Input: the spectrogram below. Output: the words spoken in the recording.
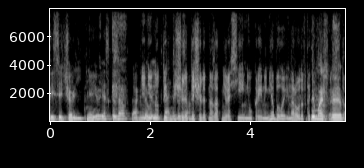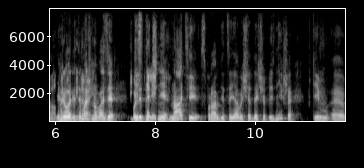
тысячелетнюю, я сказал. Так, не, не, ну ты тысячу лет, тысячу лет назад ни России, ни України не було, і народів таких ти маєш, е, Григорій, ти маєш на увазі політичні нації, справді це явище дещо пізніше, втім, е,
